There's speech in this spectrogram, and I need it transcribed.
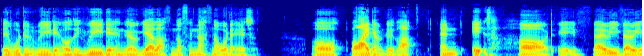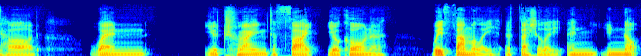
they wouldn't read it, or they read it and go, "Yeah, that's nothing. That's not what it is," or "Well, I don't do that." And it's hard. It is very, very hard when you're trying to fight your corner with family, especially, and you're not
